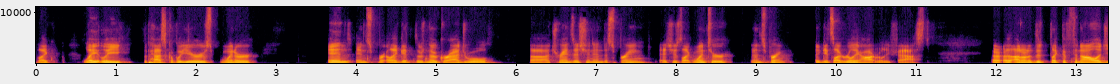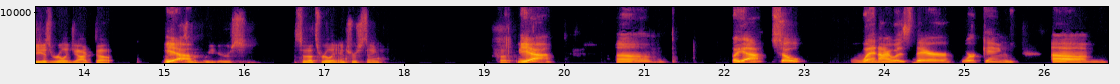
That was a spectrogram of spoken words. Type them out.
like lately, the past couple years, winter in and spring, like it, there's no gradual uh, transition into spring. It's just like winter and spring. It gets like really hot really fast. Uh, I don't know. The, like the phenology is really jacked up. Yeah. Couple years. So that's really interesting. But, yeah. yeah. Um, but yeah, so when I was there working, um,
